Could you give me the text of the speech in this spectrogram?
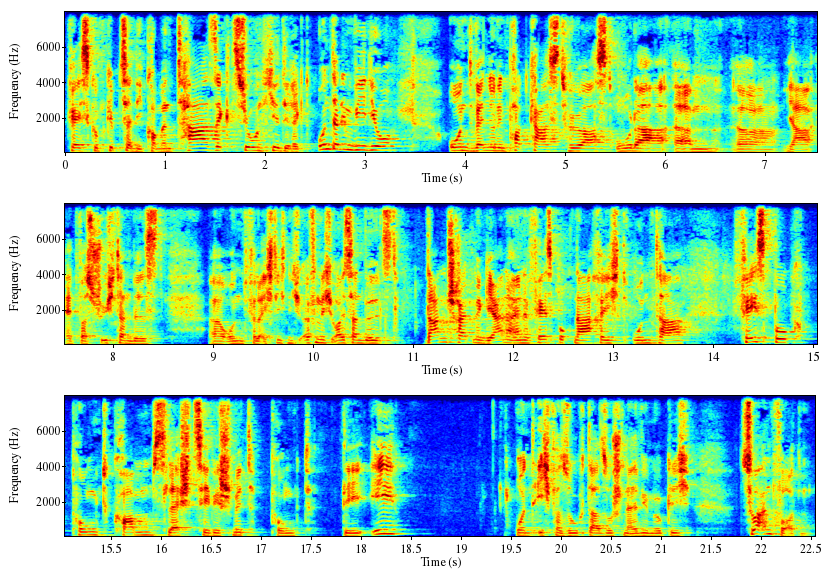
Facebook gibt's ja die Kommentarsektion hier direkt unter dem Video. Und wenn du den Podcast hörst oder ähm, äh, ja etwas schüchtern bist, äh, und vielleicht dich nicht öffentlich äußern willst, dann schreib mir gerne eine Facebook-Nachricht unter facebook.com slash cbschmidt.de und ich versuche da so schnell wie möglich zu antworten.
